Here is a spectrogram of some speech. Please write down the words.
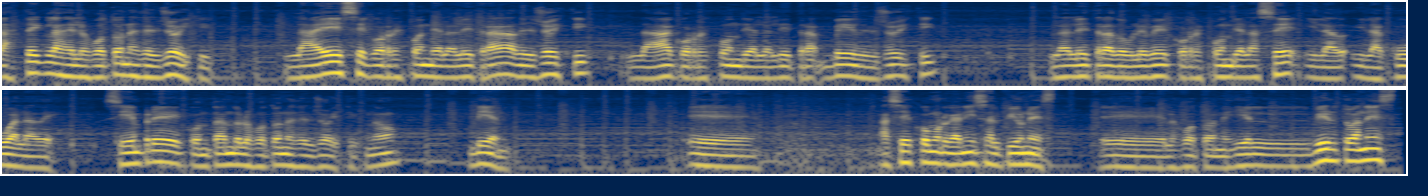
las teclas de los botones del joystick. La S corresponde a la letra A del joystick la A corresponde a la letra B del joystick, la letra W corresponde a la C y la, y la Q a la D. Siempre contando los botones del joystick, ¿no? Bien. Eh, así es como organiza el Pionest eh, los botones. Y el Virtuanest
